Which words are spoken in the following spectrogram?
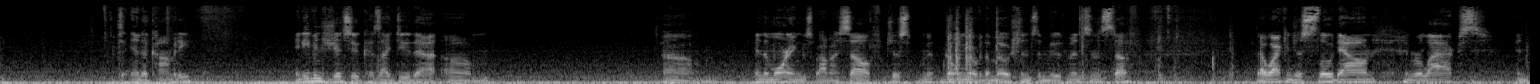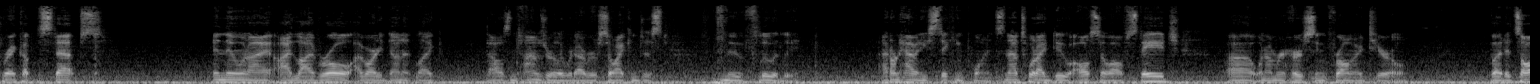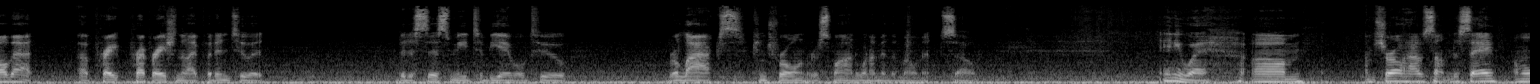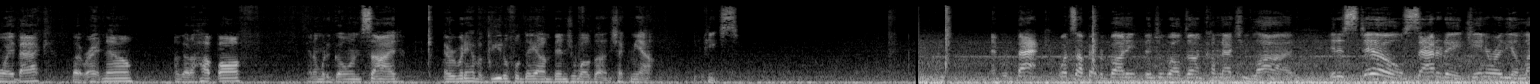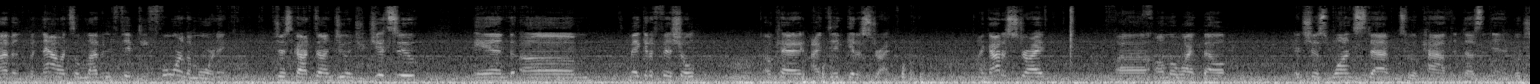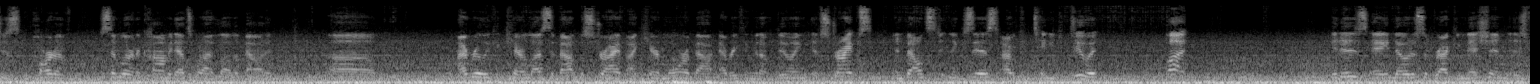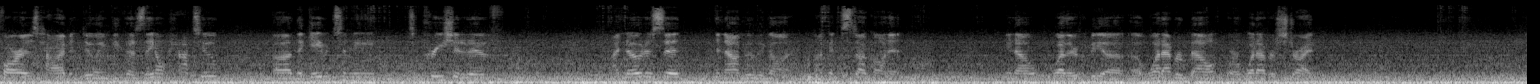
to, into comedy and even jiu-jitsu because I do that um, um, in the mornings by myself, just going over the motions and movements and stuff. That way I can just slow down and relax and break up the steps. And then when I, I live roll, I've already done it like a thousand times or whatever, so I can just move fluidly. I don't have any sticking points. And that's what I do also off stage uh, when I'm rehearsing for all my material. But it's all that uh, pre- preparation that I put into it that assists me to be able to relax, control, and respond when I'm in the moment. So, anyway, um, I'm sure I'll have something to say on my way back, but right now, I'm gonna hop off and I'm gonna go inside. Everybody have a beautiful day on Benja Well Done. Check me out. Peace. And we're back. What's up, everybody? Benja Well Done coming at you live. It is still Saturday, January the 11th, but now it's 11:54 in the morning. Just got done doing jujitsu, and um, make it official. Okay, I did get a stripe. I got a stripe uh, on the white belt. It's just one step to a path that doesn't end, which is part of similar to comedy. That's what I love about it. Um, I really could care less about the stripe. I care more about everything that I'm doing. If stripes and belts didn't exist, I would continue to do it. But it is a notice of recognition as far as how I've been doing because they don't have to. Uh, they gave it to me. It's appreciative. I notice it, and now I'm moving on. I'm not getting stuck on it. You know, whether it be a, a whatever belt or whatever stripe.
